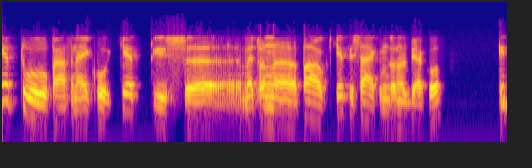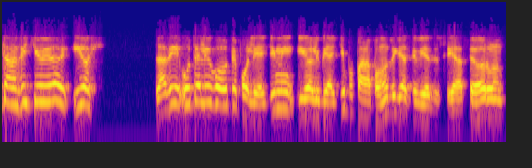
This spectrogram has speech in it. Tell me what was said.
και του Παναθηναϊκού και της, ε, με τον ε, ΠΑΟΚ και της ΑΕΚ με τον Ολυμπιακό ήταν δίκαιο ή όχι. Δηλαδή ούτε λίγο ούτε πολύ. Εκείνοι οι Ολυμπιακοί που παραπονούνται για τη διαιτησία θεωρούν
